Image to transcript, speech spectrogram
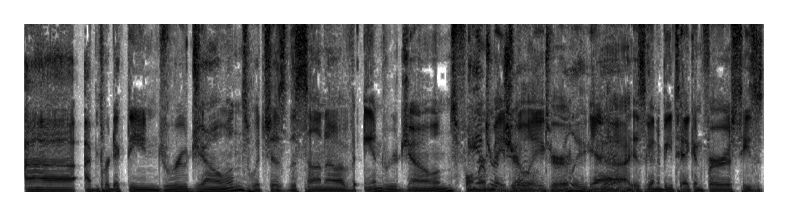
Uh, I'm predicting Druw Jones, which is the son of Andruw Jones, former Andruw major Jones, leaguer. really? Yeah, Yeah. is going to be taken first. He's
